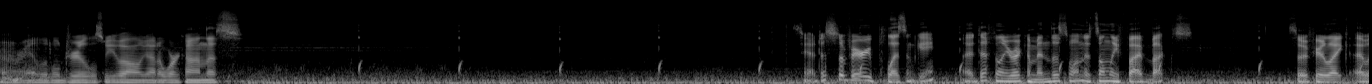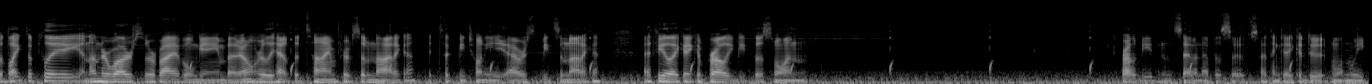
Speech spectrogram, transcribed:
All right, little drills. We've all got to work on this. So yeah, just a very pleasant game. I definitely recommend this one. It's only five bucks. So if you're like, I would like to play an underwater survival game, but I don't really have the time for Subnautica. It took me 28 hours to beat Subnautica. I feel like I could probably beat this one. I could probably beat it in seven episodes. I think I could do it in one week,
